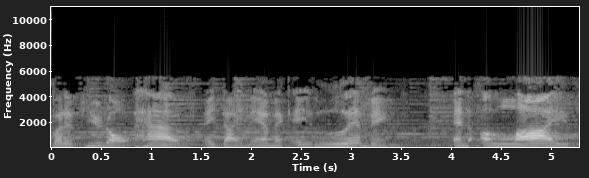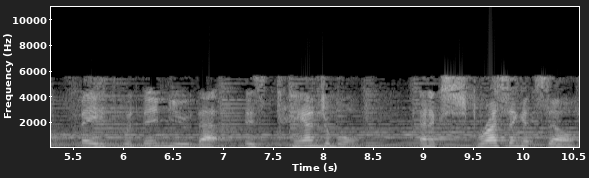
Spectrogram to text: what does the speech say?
But if you don't have a dynamic, a living, and alive faith within you that is tangible and expressing itself,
